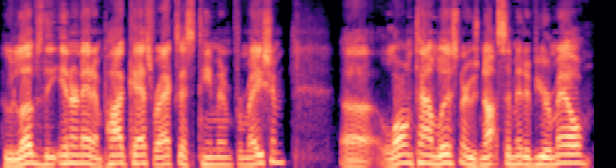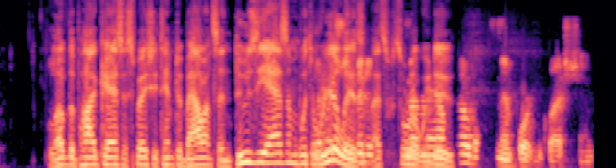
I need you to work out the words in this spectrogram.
who loves the internet and podcast for access to team information. Uh, longtime listener who's not submitted viewer mail. Love the podcast, especially attempt to balance enthusiasm with realism. That's sort of what we do. Oh, that's an important question.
